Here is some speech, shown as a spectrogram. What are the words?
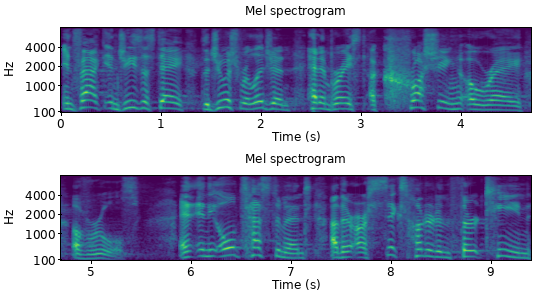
In fact, in Jesus' day, the Jewish religion had embraced a crushing array of rules. And in the Old Testament, uh, there are 613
